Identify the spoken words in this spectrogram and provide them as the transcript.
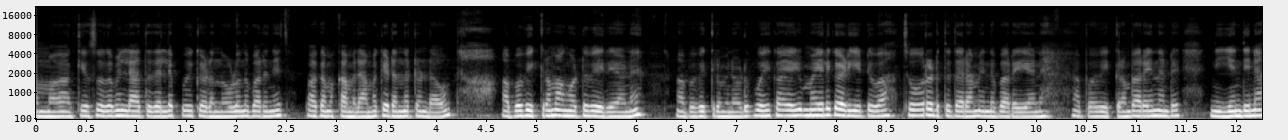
അമ്മയ്ക്ക് സുഖമില്ലാത്തതല്ലേ പോയി കിടന്നോളൂ എന്ന് പറഞ്ഞ് കമലാമ്മ കിടന്നിട്ടുണ്ടാവും. അപ്പോൾ വിക്രം അങ്ങോട്ട് വരികയാണ്. അപ്പോൾ വിക്രമിനോട് പോയി കൈമയിൽ കഴുകിയിട്ട് വാ ചോറെടുത്ത് തരാം എന്ന് പറയുകയാണ്. അപ്പോൾ വിക്രം പറയുന്നുണ്ട് നീ എന്തിനാ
